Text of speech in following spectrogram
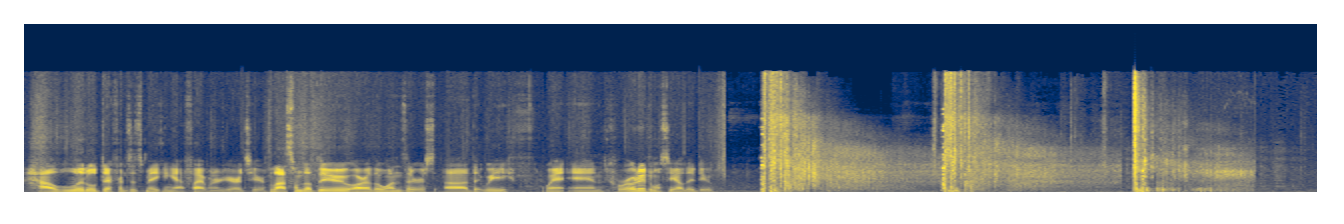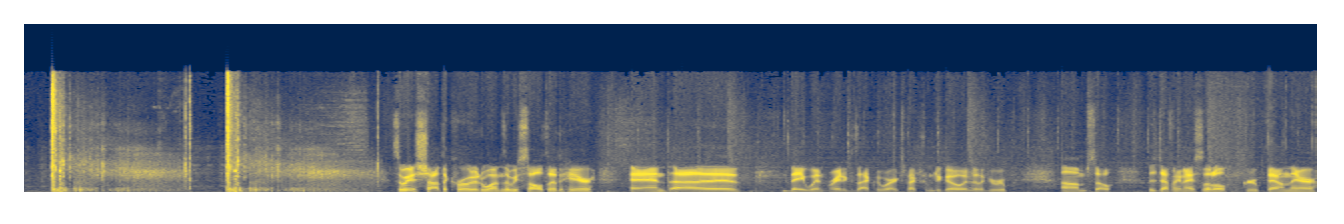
how little difference it's making at 500 yards here. The last ones I'll do are the ones that, are, uh, that we went and corroded and we'll see how they do. So we just shot the corroded ones that we salted here and uh, they went right exactly where I expected them to go into the group. Um, so there's definitely a nice little group down there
